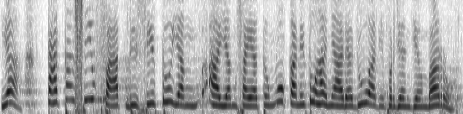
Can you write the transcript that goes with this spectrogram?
Ya, kata sifat di situ yang ah, yang saya temukan itu hanya ada dua di Perjanjian Baru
